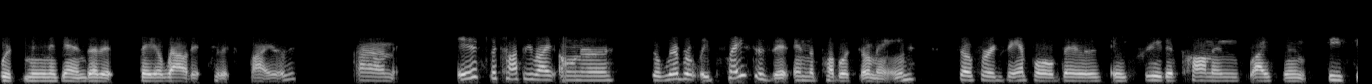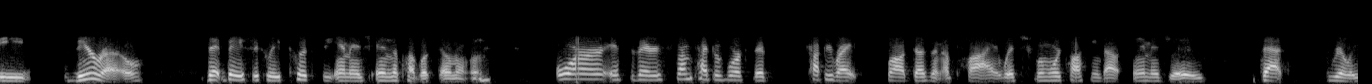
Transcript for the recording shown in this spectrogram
would mean again that it they allowed it to expire. Um, if the copyright owner deliberately places it in the public domain, so for example, there's a Creative Commons license CC zero that basically puts the image in the public domain, or if there's some type of work that copyright law doesn't apply, which when we're talking about images, that's really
